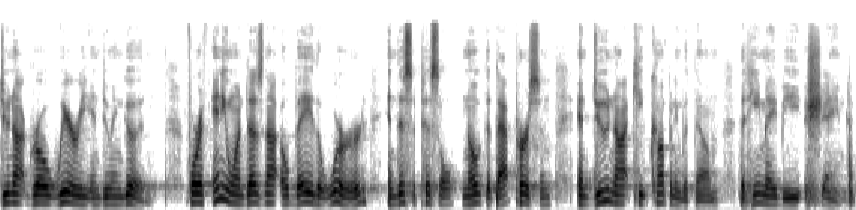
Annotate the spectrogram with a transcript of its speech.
do not grow weary in doing good. For if anyone does not obey the word in this epistle, note that that person, and do not keep company with them, that he may be ashamed.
